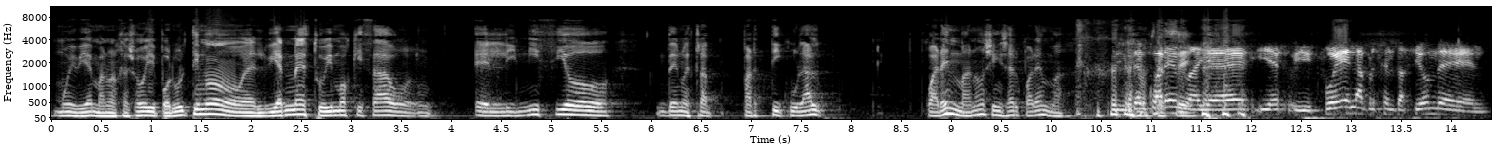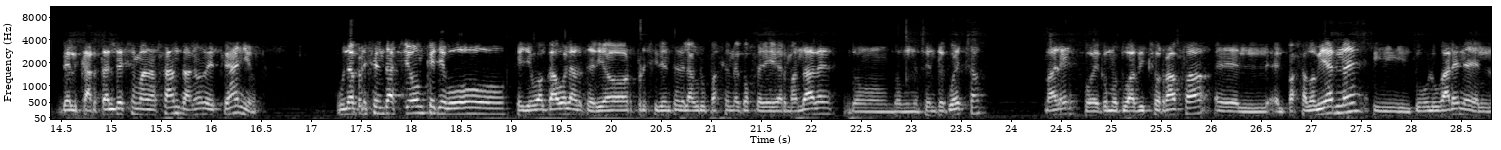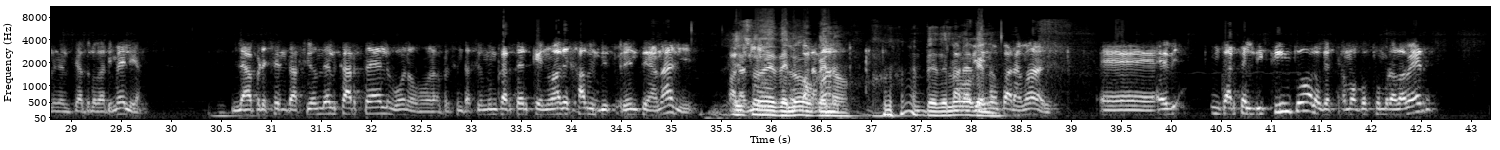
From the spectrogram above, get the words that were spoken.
Muy bien, Manuel Jesús. Y por último, el viernes tuvimos quizá un- el inicio de nuestra particular cuaresma, ¿no? Sin ser cuaresma. Sin ser cuaresma, Sí. y, es- y, es- y fue la presentación del, del cartel de Semana Santa, ¿no? De este año. Una presentación que llevó, que llevó a cabo el anterior presidente de la agrupación de cofradías y hermandades, don, don Inocente Cuesta, ¿vale? Fue, como tú has dicho, Rafa, el, el pasado viernes y tuvo lugar en el, en el Teatro de Arimelia. La presentación del cartel, bueno, la presentación de un cartel que no ha dejado indiferente a nadie. Para Eso bien desde luego para que mal. no. desde luego para que bien no. o para mal. Eh, es un cartel distinto a lo que estamos acostumbrados a ver,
